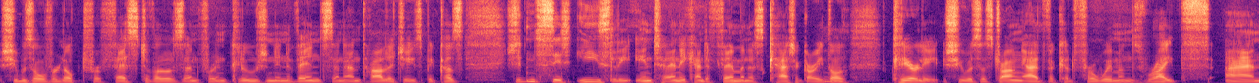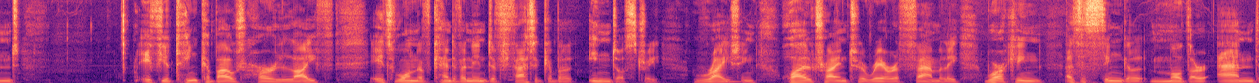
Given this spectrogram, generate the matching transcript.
she was overlooked for festivals and for inclusion in events and anthologies because she didn't sit easily into any kind of feminist category, mm. though clearly she was a strong advocate for women's rights and if you think about her life, it's one of kind of an indefatigable industry writing while trying to rear a family, working as a single mother and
